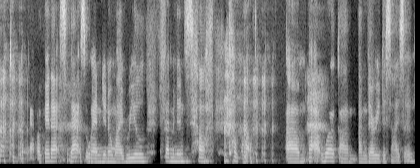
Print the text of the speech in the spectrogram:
okay, that's that's when you know my real feminine self come out. um, but at work, I'm I'm very decisive.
